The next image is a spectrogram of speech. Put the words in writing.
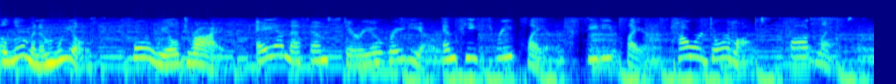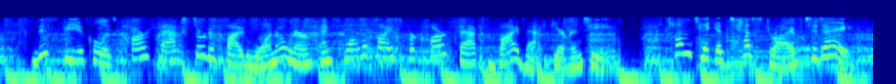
aluminum wheels, four wheel drive, AM FM stereo radio, MP3 player, CD player, power door locks, fog lamps, this vehicle is Carfax certified one owner and qualifies for Carfax buyback guarantee. Come take a test drive today.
